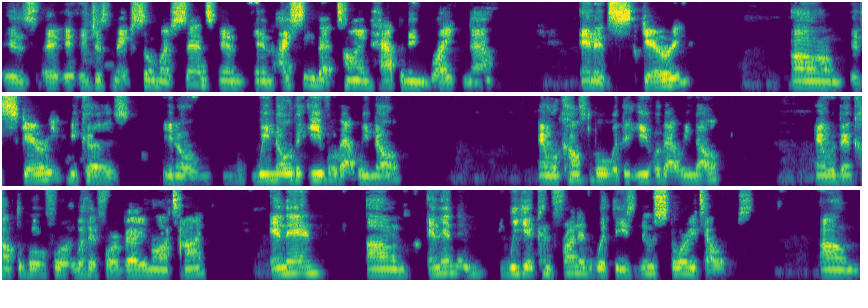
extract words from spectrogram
is, it, it just makes so much sense. And, and I see that time happening right now. And it's scary. Um, it's scary because, you know, we know the evil that we know and we're comfortable with the evil that we know and we've been comfortable for, with it for a very long time. And then, um, and then we get confronted with these new storytellers, um,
